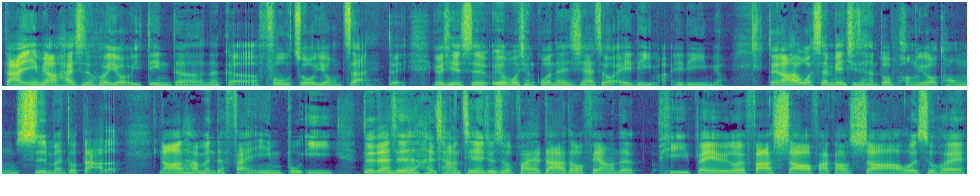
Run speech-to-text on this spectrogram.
打疫苗还是会有一定的那个副作用在，对，尤其是因为目前国内现在只有 A 粒嘛，A 粒疫苗，对，然后我身边其实很多朋友、同事们都打了，然后他们的反应不一，对，但是很常见的就是我发现大家都非常的疲惫，有的会发烧、发高烧啊，或者是会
